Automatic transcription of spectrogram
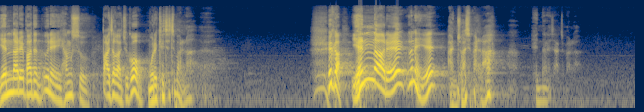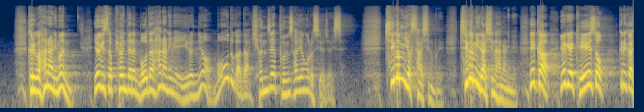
옛날에 받은 은혜의 향수 빠져가지고 무력해지지 말라. 그러니까 옛날의 은혜에 안주하지 말라. 옛날에 하지 말라. 그리고 하나님은 여기서 표현되는 모든 하나님의 일은요, 모두가 다 현재 분사형으로 쓰여져 있어요. 지금 역사하시는 분이에요. 지금 일하시는 하나님이에요. 그러니까 여기에 계속, 그러니까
